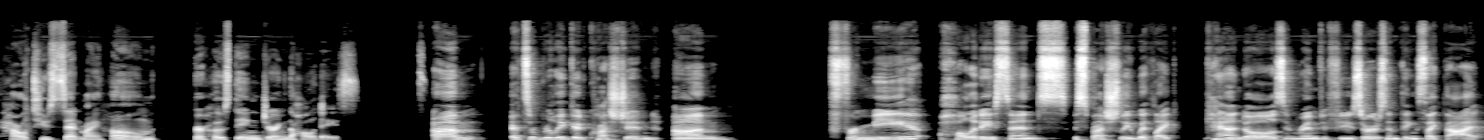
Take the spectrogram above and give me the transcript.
how to scent my home for hosting during the holidays? Um, it's a really good question. Um, for me, holiday scents, especially with like candles and room diffusers and things like that,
